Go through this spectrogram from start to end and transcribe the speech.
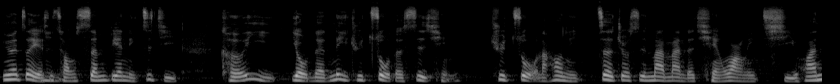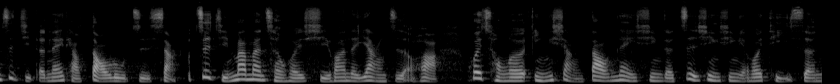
因为这也是从身边你自己。可以有能力去做的事情。去做，然后你这就是慢慢的前往你喜欢自己的那条道路之上，自己慢慢成为喜欢的样子的话，会从而影响到内心的自信心也会提升。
